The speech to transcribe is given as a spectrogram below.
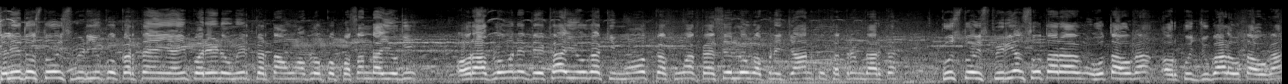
दोस्तों, इस वीडियो को करते हैं यहीं पर एंड। उम्मीद करता हूँ आप लोग को पसंद आई होगी। और आप लोगों ने देखा ही होगा कि मौत का कुआँ कैसे लोग अपनी जान को खतरे में डालकर कुछ तो एक्सपीरियंस होता रहा, होता होगा और कुछ जुगाड़ होता होगा।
